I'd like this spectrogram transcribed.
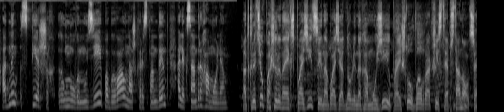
Адным з першых у новым музеі пабываў наш карэспандэнт Александр Гамоля. Адкрыццё пашыранай экспазіцыі на базе адноўленага музею прайшло ва ўрачыстай абстаноўцы.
